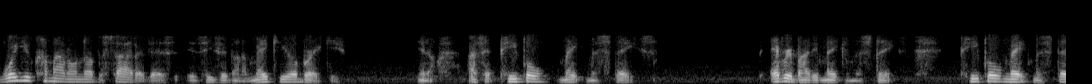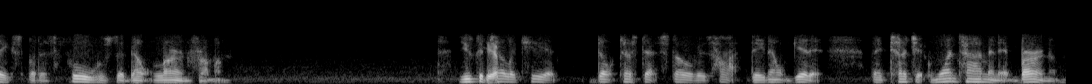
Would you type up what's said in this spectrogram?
where you come out on the other side of this is either going to make you or break you. You know, I said people make mistakes. Everybody makes mistakes. People make mistakes, but it's fools that don't learn from them. You could yep. tell a kid, "Don't touch that stove; it's hot." They don't get it. They touch it one time and it burn them.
